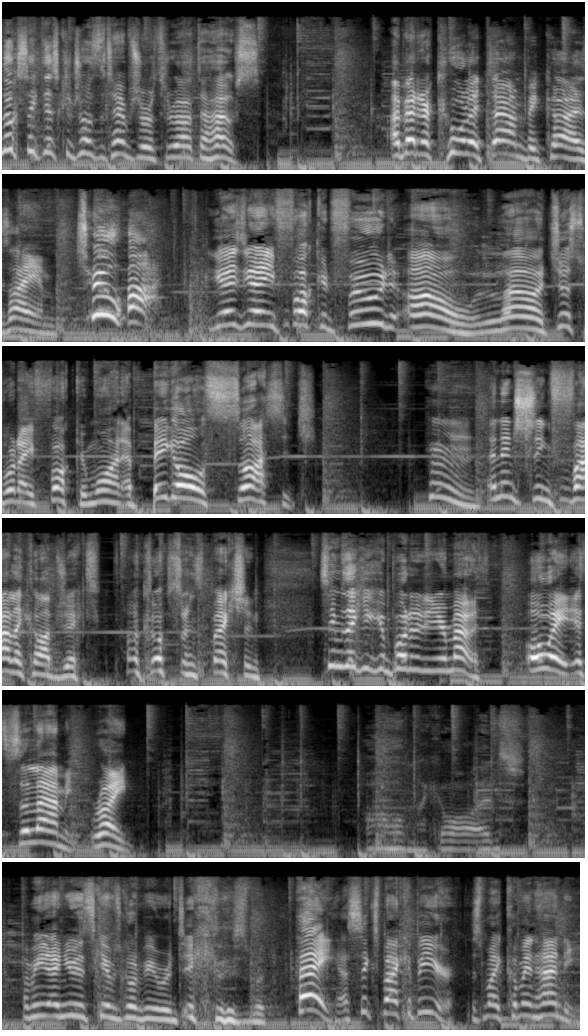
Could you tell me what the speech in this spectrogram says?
Looks like this controls the temperature throughout the house. I better cool it down because I am too hot. You guys got any fucking food? Oh, Lord, just what I fucking want. A big old sausage. Hmm, an interesting phallic object. On closer inspection. Seems like you can put it in your mouth. Oh wait, it's salami. Right. Oh my god. I mean, I knew this game was going to be ridiculous, but hey, a six pack of beer. This might come in handy.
